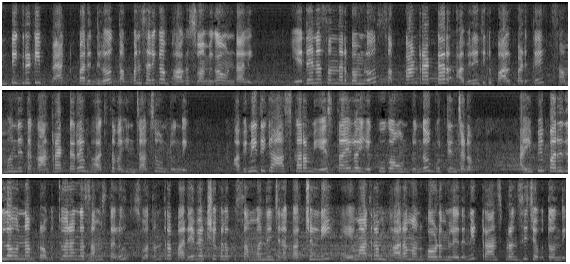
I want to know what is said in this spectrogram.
ఇంటిగ్రిటీ ప్యాక్ట్ పరిధిలో తప్పనిసరిగా భాగస్వామిగా ఉండాలి. ఏదైనా సందర్భంలో సబ్ కాంట్రాక్టర్ అవినీతికి పాల్పడితే సంబంధిత కాంట్రాక్టరే బాధ్యత వహించాల్సి ఉంటుంది. అవినీతికి ఆస్కారం ఏ స్థాయిలో ఎక్కువగా ఉంటుందో గుర్తించడం. ఐపీ పరిధిలో ఉన్న ప్రభుత్వ రంగ సంస్థలు స్వతంత్ర పర్యవేక్షకులకు సంబంధించిన ఖర్చుల్ని ఏమాత్రం భారం అనుకోవడం లేదని ట్రాన్స్పరెన్సీ చెబుతోంది.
